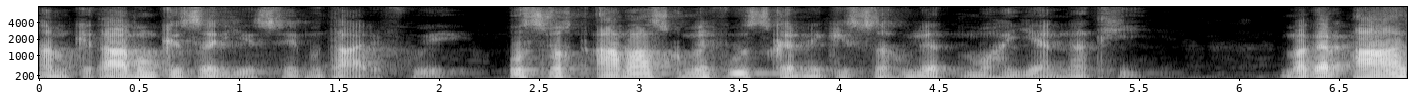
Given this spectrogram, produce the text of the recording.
ہم کتابوں کے ذریعے سے متعارف ہوئے۔ اس وقت آواز کو محفوظ کرنے کی سہولت مہیا نہ تھی۔ مگر آج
